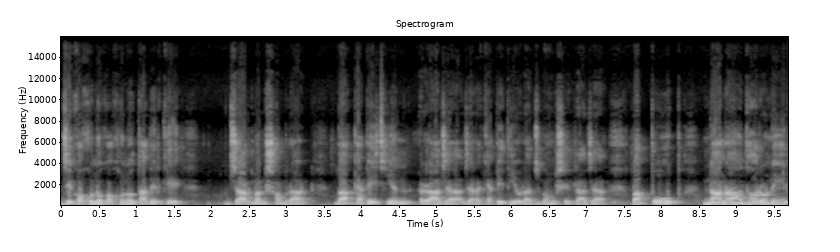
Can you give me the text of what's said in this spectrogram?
যে কখনো কখনো তাদেরকে জার্মান সম্রাট বা ক্যাপেটিয়ান রাজা, যারা ক্যাপেতীয় রাজবংশের রাজা বা পোপ, নানা ধরনের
